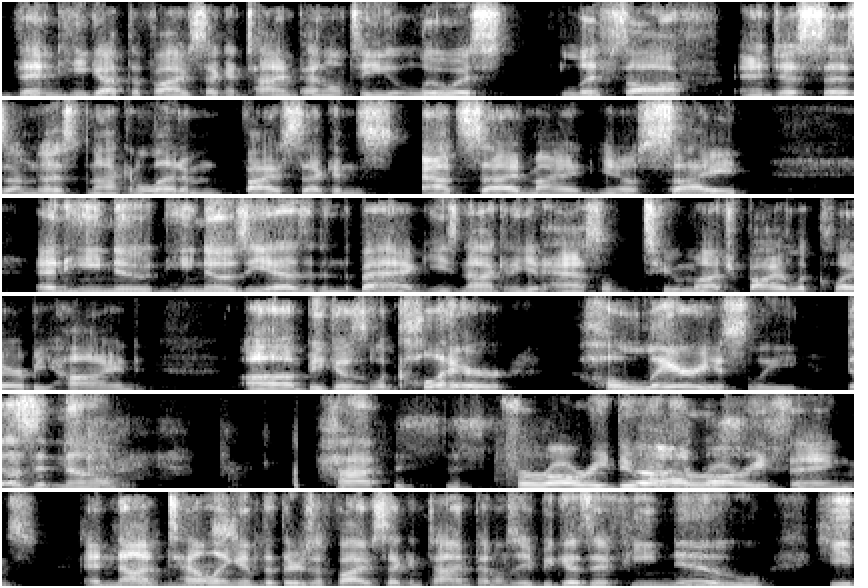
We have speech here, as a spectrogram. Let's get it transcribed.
then he got the five second time penalty. Lewis lifts off and just says, I'm just not going to let him five seconds outside my, you know, sight. And he knew he knows he has it in the bag. He's not going to get hassled too much by Leclerc behind uh, because Leclerc hilariously doesn't know how Ferrari doing Ferrari things and not Goodness. telling him that there's a five second time penalty because if he knew he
